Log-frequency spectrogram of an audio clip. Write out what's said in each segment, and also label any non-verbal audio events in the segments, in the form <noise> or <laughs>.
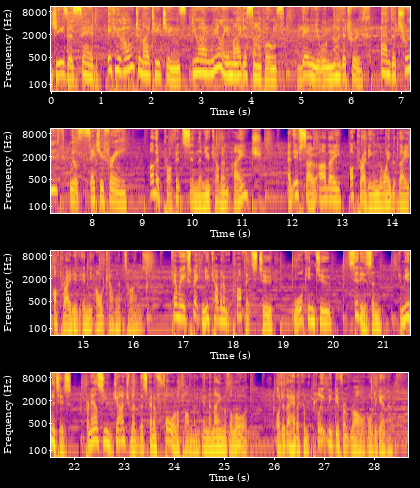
Jesus said, If you hold to my teachings, you are really my disciples. Then you will know the truth, and the truth will set you free. Are there prophets in the New Covenant age? And if so, are they operating in the way that they operated in the Old Covenant times? Can we expect New Covenant prophets to walk into cities and communities pronouncing judgment that's going to fall upon them in the name of the Lord? Or do they have a completely different role altogether?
